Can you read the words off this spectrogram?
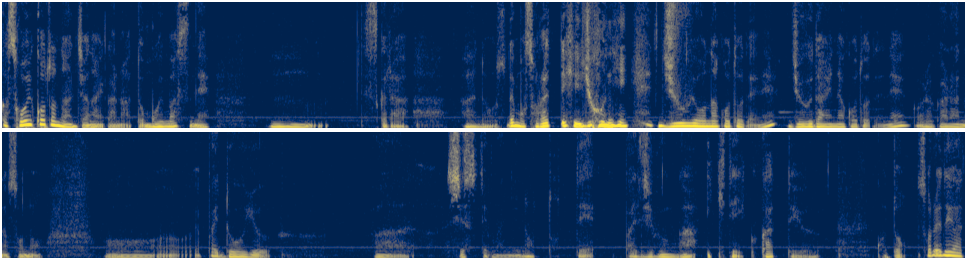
かそういうことなんじゃないかなと思いますね。うん。ですからあのでもそれって非常に 重要なことでね重大なことでねこれからのそのやっぱりどういうシステムにのっとってやっぱり自分が生きていくかっていうこと。それでやっ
